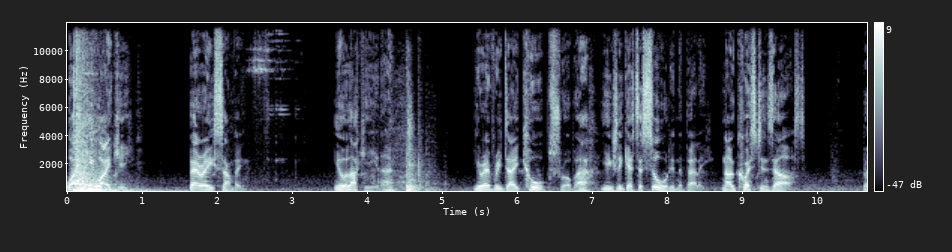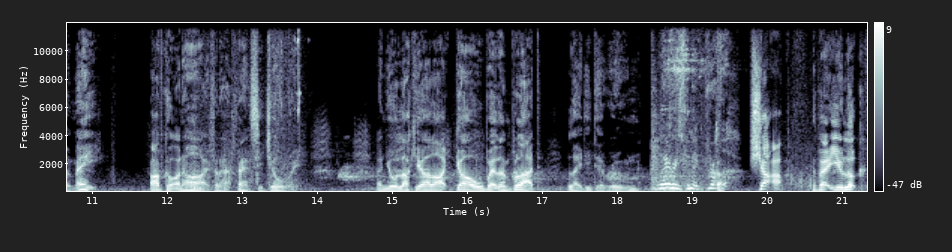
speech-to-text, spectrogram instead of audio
wakey wakey. Better eat something. You're lucky, you know. Your everyday corpse robber usually gets a sword in the belly, no questions asked. But me, I've got an eye for that fancy jewellery. And you're lucky I like gold better than blood, Lady de Where is my uh, brother? Shut up! The better you look,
